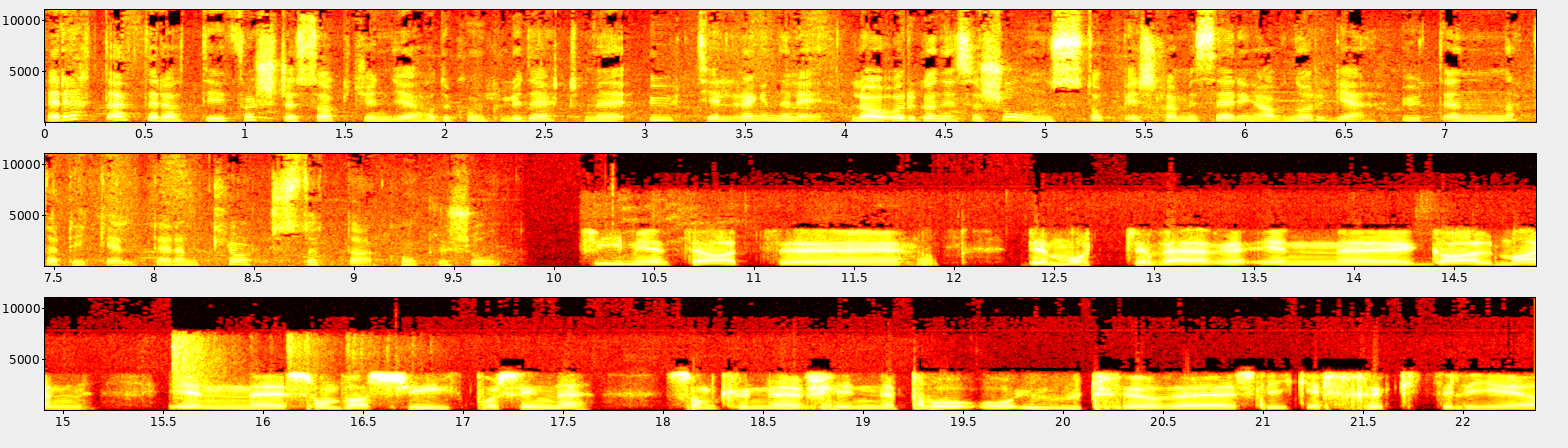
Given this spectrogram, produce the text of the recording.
Rett etter at de første sakkyndige hadde konkludert med utilregnelig, la organisasjonen Stopp islamisering av Norge ut en nettartikkel der de klart støtta konklusjonen. Vi mente at uh, det måtte være en uh, gal mann en eh, som var syk på sinnet, som kunne finne på å utføre slike fryktelige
